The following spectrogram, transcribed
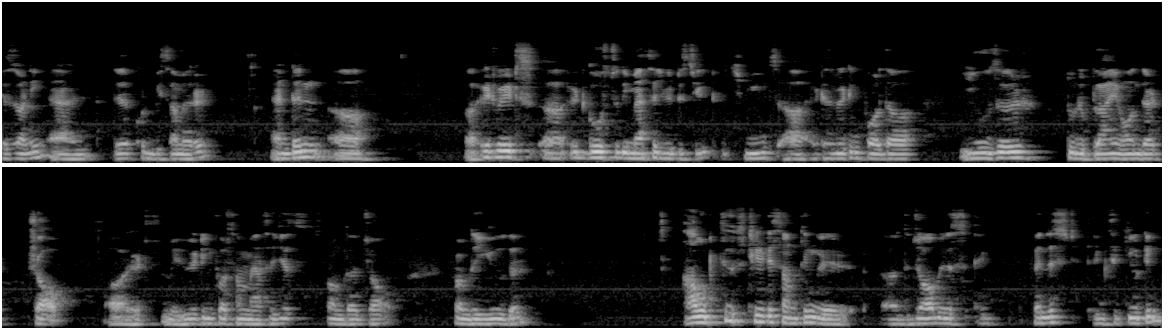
is running and there could be some error and then uh, uh, it waits uh, it goes to the message wait state which means uh, it is waiting for the user to reply on that job or it's waiting for some messages from the job from the user. Out queue state is something where uh, the job is finished executing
